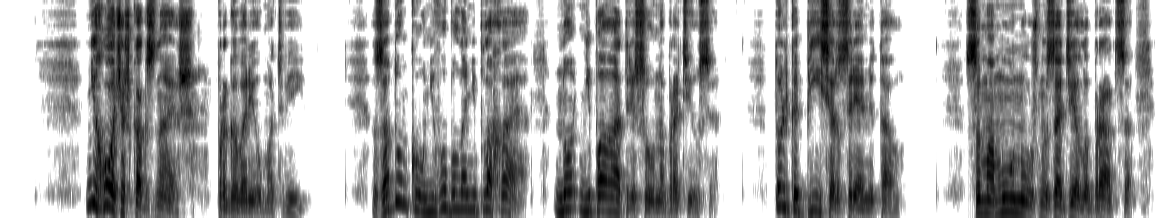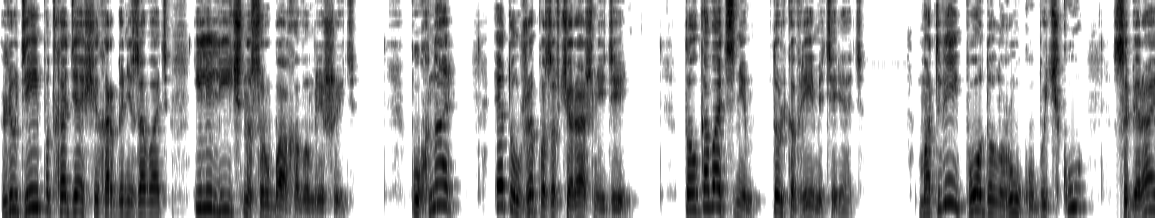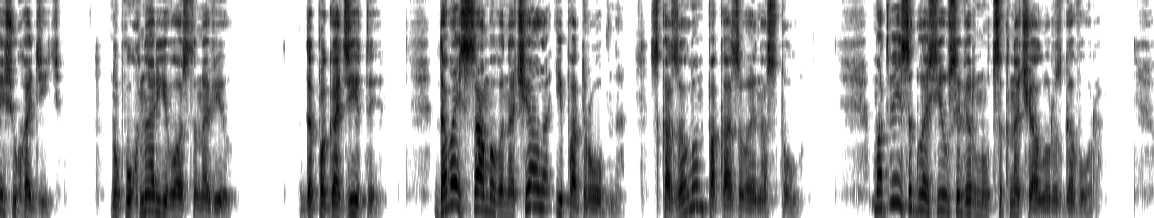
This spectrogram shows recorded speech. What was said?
Не хочешь, как знаешь, проговорил Матвей. Задумка у него была неплохая, но не по адресу он обратился. Только бисер зря метал. Самому нужно за дело браться, людей подходящих организовать или лично с Рубаховым решить. Пухнарь – это уже позавчерашний день. Толковать с ним – только время терять. Матвей подал руку бычку, собираясь уходить. Но Пухнарь его остановил. «Да погоди ты! Давай с самого начала и подробно», – сказал он, показывая на стол. Матвей согласился вернуться к началу разговора.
